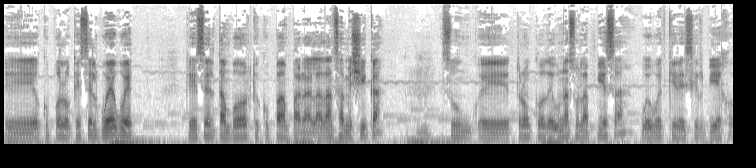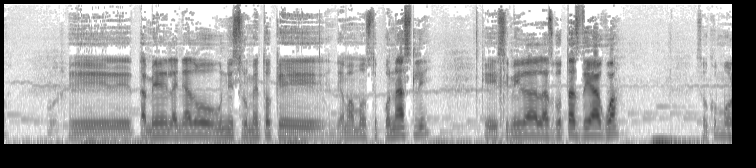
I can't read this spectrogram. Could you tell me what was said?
Eh, ocupo lo que es el huehue, que es el tambor que ocupan para la danza mexica. Es un eh, tronco de una sola pieza. Huehue quiere decir viejo. También le añado un instrumento que llamamos teponazli, que simila las gotas de agua. Son como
